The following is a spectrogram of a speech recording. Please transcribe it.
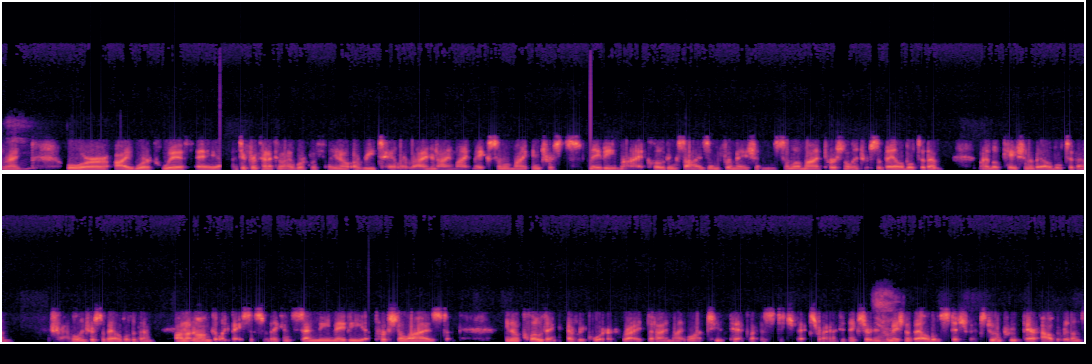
right? Mm-hmm. or i work with a, a different kind of thing i work with you know a retailer right? And i might make some of my interests maybe my clothing size information some of my personal interests available to them my location available to them travel interests available to them on an ongoing basis. So they can send me maybe a personalized you know, clothing every quarter, right? That I might want to pick, like a Stitch Fix, right? I could make certain yeah. information available to Stitch Fix to improve their algorithms,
